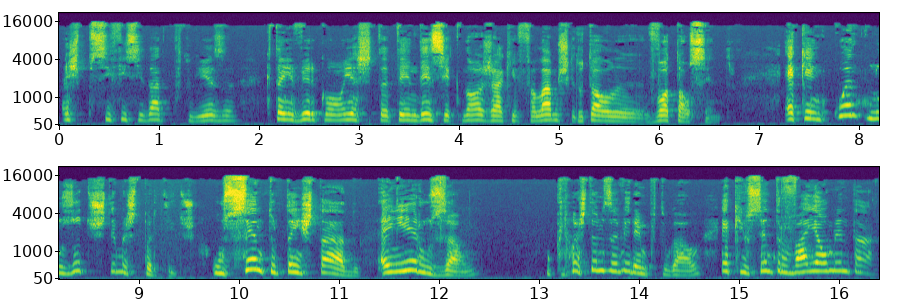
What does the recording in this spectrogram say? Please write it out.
a especificidade portuguesa que tem a ver com esta tendência que nós já aqui falámos, do tal uh, voto ao centro? É que enquanto nos outros sistemas de partidos o centro tem estado em erosão, o que nós estamos a ver em Portugal é que o centro vai aumentar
